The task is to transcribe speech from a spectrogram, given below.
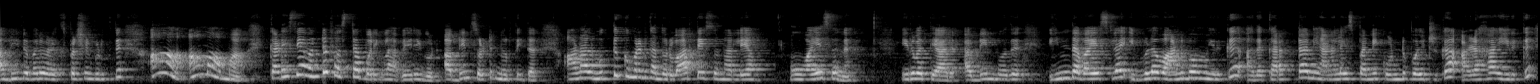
அப்படின்ற மாதிரி ஒரு எக்ஸ்பிரஷன் கொடுத்துட்டு ஆ ஆமாம் ஆமாம் கடைசியாக வந்துட்டு ஃபஸ்ட்டாக போறீங்களா? வெரி குட் அப்படின்னு சொல்லிட்டு நிறுத்திட்டார். ஆனால் முத்துக்குமரனுக்கு அந்த ஒரு வார்த்தை சொன்னார் இல்லையா? உன் வயசு என்ன? இருபத்தி ஆறு அப்படின் போது இந்த வயசில் இவ்வளவு அனுபவம் இருக்குது அதை கரெக்டாக நீ அனலைஸ் பண்ணி கொண்டு போயிட்டுருக்க அழகாக இருக்குது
